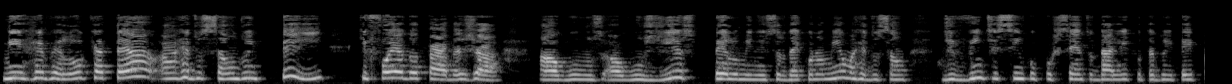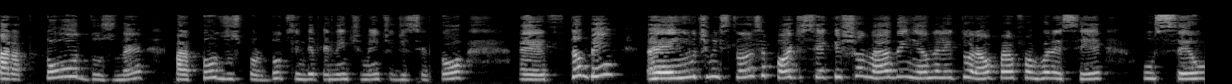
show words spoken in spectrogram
me revelou que até a, redução do IPI, que foi adotada já há alguns, alguns dias pelo ministro da Economia, uma redução de 25% da alíquota do IPI para todos, né, para todos os produtos, independentemente de setor, é, também, é, em última instância, pode ser questionada em ano eleitoral para favorecer o seu,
